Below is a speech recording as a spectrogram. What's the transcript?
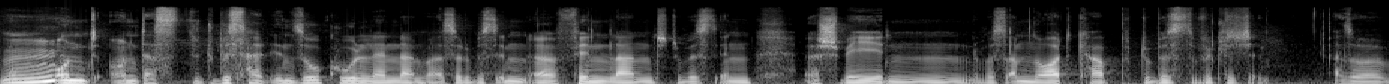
Mhm. Und, und das, du, du bist halt in so coolen Ländern, weißt du, du bist in äh, Finnland, du bist in äh, Schweden, du bist am Nordkap, du bist wirklich, also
